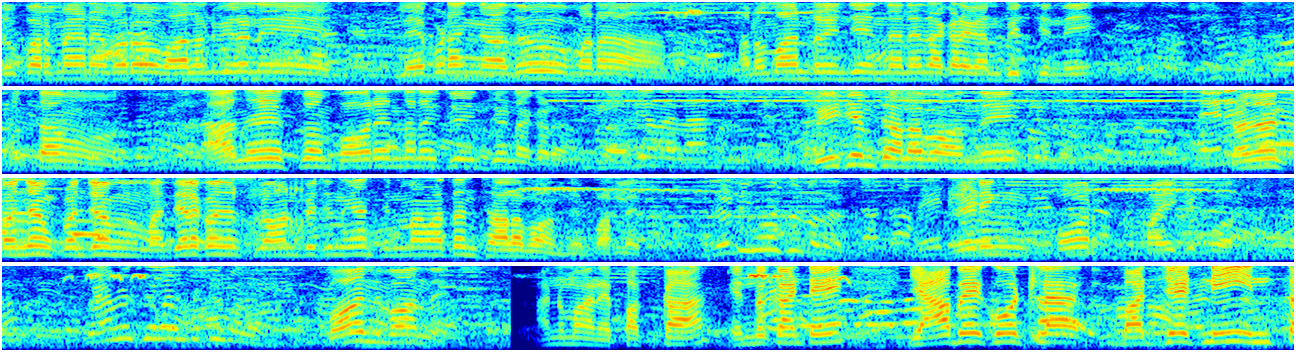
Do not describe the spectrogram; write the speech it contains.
సూపర్ మ్యాన్ ఎవరో వాళ్ళని వీళ్ళని లేపడం కాదు మన హనుమాన్ రేంజ్ ఏందనేది అక్కడ కనిపించింది. మొత్తం ఆంజనేయ స్వామి పవర్ ఏందనేది చూపించండి అక్కడ. బీజిఎం చాలా బాగుంది. కొంచెం కొంచెం కొంచెం మధ్యలో కొంచెం స్లో అనిపించింది కానీ సినిమా మాత్రం చాలా బాగుంది. పర్లేదు. రేటింగ్ ఫోర్ ఫైవ్కి ఫోర్ బాగుంది బాగుంది. హనుమానే పక్కా. ఎందుకంటే యాభై కోట్ల బడ్జెట్ని ఇంత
